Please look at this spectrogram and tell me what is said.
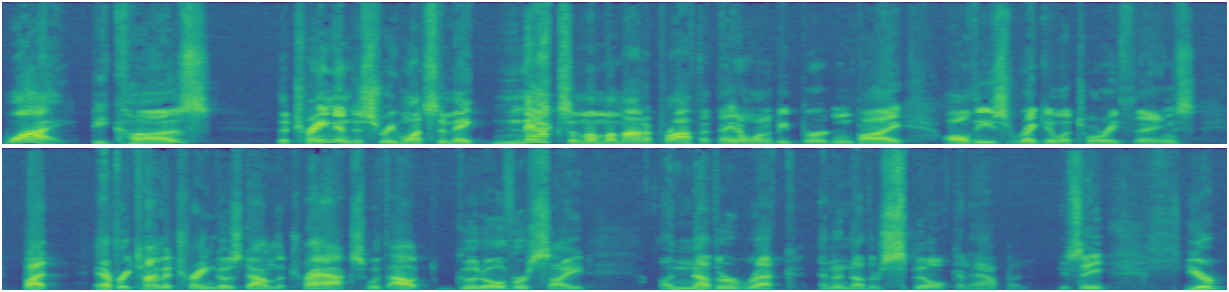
Why? Because the train industry wants to make maximum amount of profit. They don't want to be burdened by all these regulatory things. But every time a train goes down the tracks without good oversight, another wreck and another spill can happen. You see? You're,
